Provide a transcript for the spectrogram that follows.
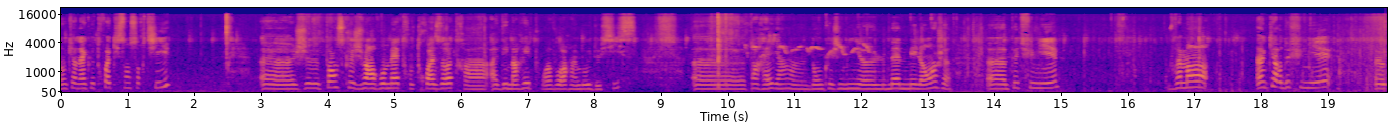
Donc, il n'y en a que trois qui sont sortis. Euh, je pense que je vais en remettre trois autres à, démarrer pour avoir un lot de 6. Euh, pareil, hein. donc j'ai mis le même mélange. un peu de fumier. Vraiment un quart de fumier euh,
